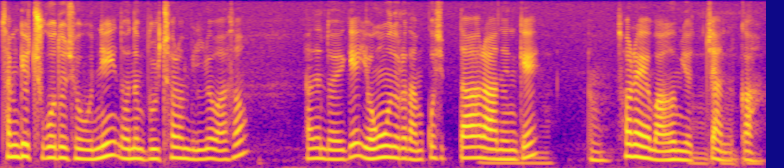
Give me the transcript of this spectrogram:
잠겨 죽어도 좋으니 너는 물처럼 밀려와서 나는 너에게 영혼으로 남고 싶다라는 게 어, 설의 마음이었지 음, 않을까.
